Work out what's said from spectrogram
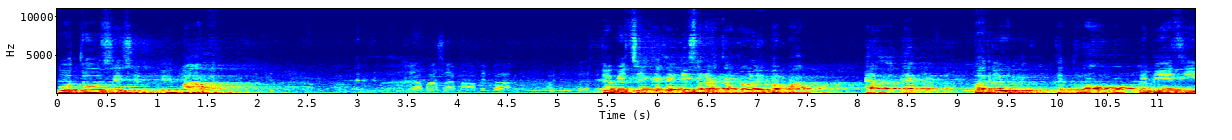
Foto session, eh maaf, Ya Pak, saya maafin Pak. Damicek akan diserahkan oleh Bapak LM Baryun, Ketua Umum PBSI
